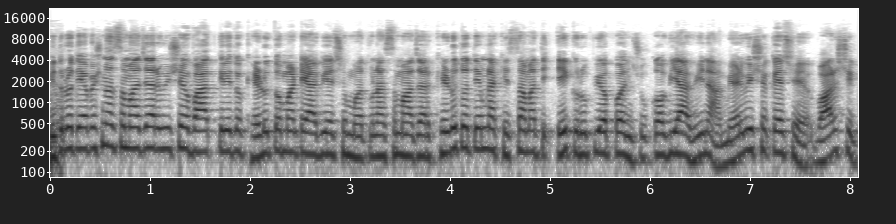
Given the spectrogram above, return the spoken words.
મિત્રો ત્યાં પછીના સમાચાર વિશે વાત કરીએ તો ખેડૂતો માટે આવ્યા છે મહત્વના સમાચાર. ખેડૂતો તેમના ખિસ્સામાંથી એક રૂપિયો પણ ચૂકવ્યા વિના મેળવી શકે છે. વાર્ષિક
